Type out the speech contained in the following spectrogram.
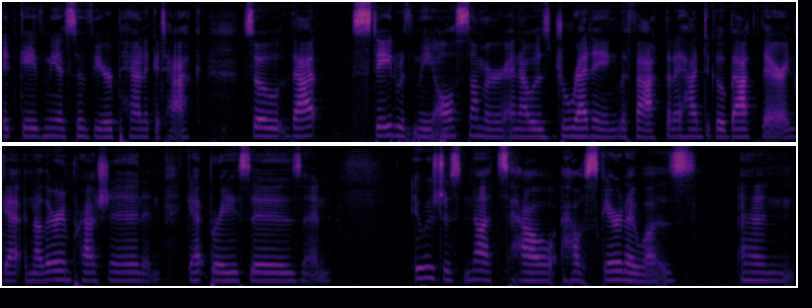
it gave me a severe panic attack. So, that stayed with me all summer and I was dreading the fact that I had to go back there and get another impression and get braces and it was just nuts how how scared I was and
